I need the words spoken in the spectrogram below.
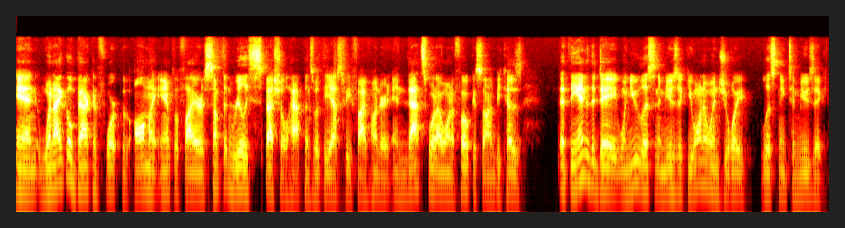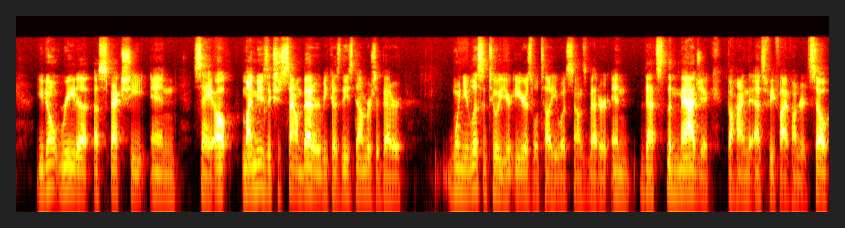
And when I go back and forth with all my amplifiers, something really special happens with the SV500. And that's what I want to focus on because at the end of the day, when you listen to music, you want to enjoy listening to music. You don't read a, a spec sheet and say, oh, my music should sound better because these numbers are better. When you listen to it, your ears will tell you what sounds better. And that's the magic behind the SV500. So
